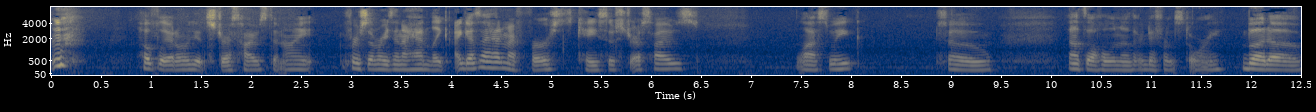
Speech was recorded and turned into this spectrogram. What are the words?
Hopefully I don't get stress hives tonight. For some reason I had like I guess I had my first case of stress hives last week. So that's a whole nother different story. But uh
